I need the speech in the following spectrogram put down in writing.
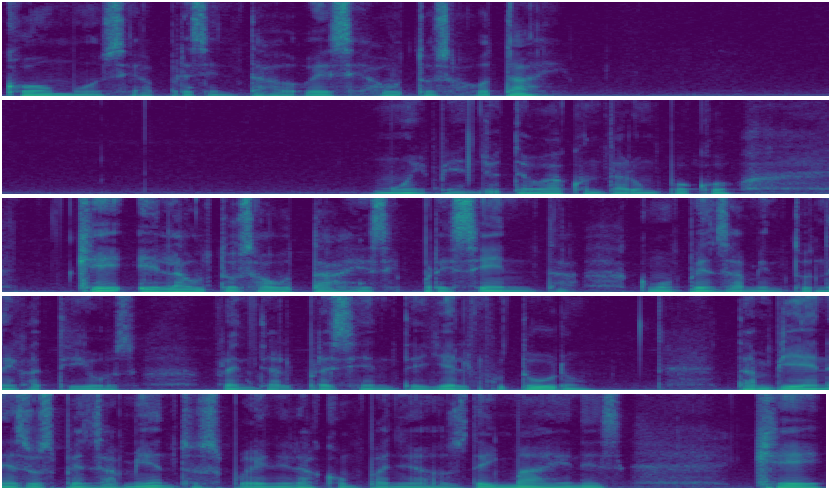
cómo se ha presentado ese autosabotaje. Muy bien, yo te voy a contar un poco que el autosabotaje se presenta como pensamientos negativos frente al presente y el futuro también esos pensamientos pueden ir acompañados de imágenes que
